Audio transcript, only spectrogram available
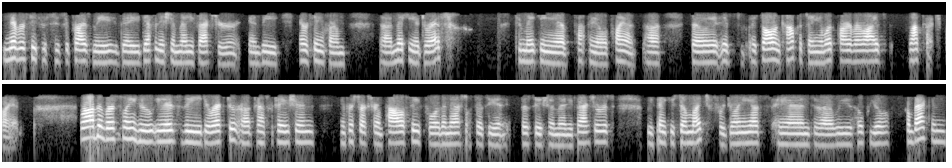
never ceases to surprise me. The definition of manufacture can be everything from uh, making a dress to making a you know a plant. Uh, so it, it's it's all encompassing, and what part of our lives is not touched by it. Robyn Boerstling, who is the Director of Transportation, Infrastructure and Policy for the National Association of Manufacturers, we thank you so much for joining us, and uh, we hope you'll come back and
